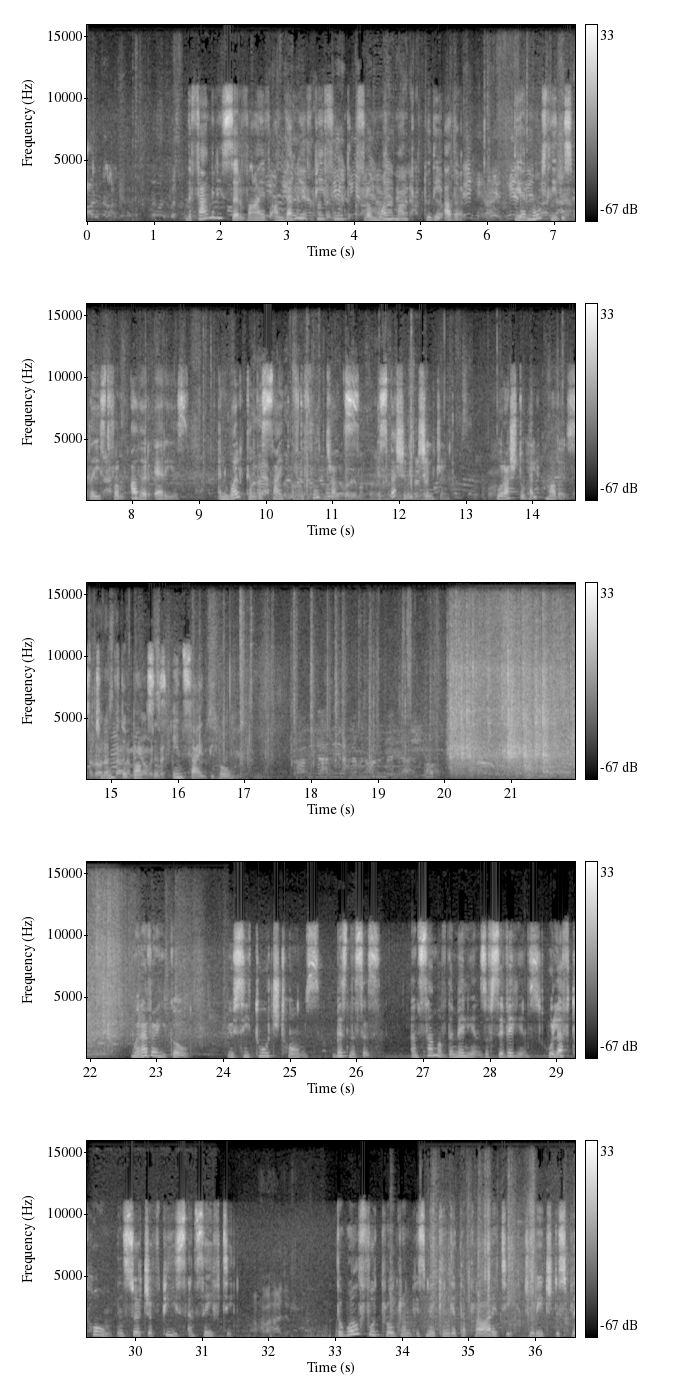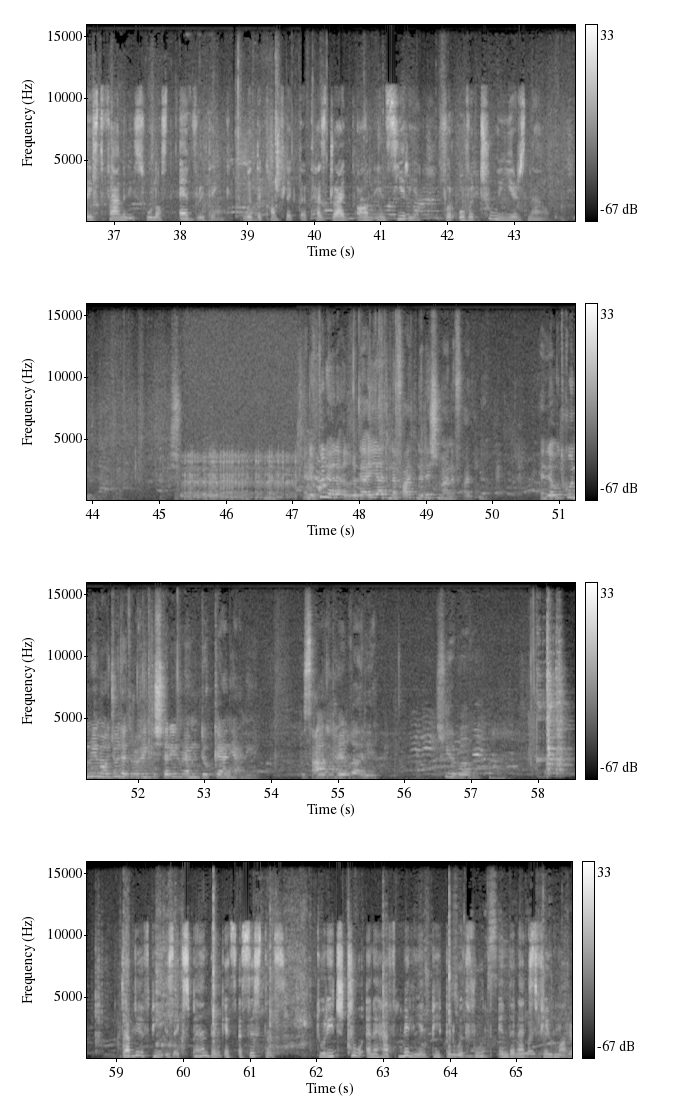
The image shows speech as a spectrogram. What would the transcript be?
The families survive on WFP food from one month to the other. They are mostly displaced from other areas and welcome the sight of the food trucks, especially children, who rush to help mothers to move the boxes inside the home. Wherever you go, you see torched homes, businesses, and some of the millions of civilians who left home in search of peace and safety. The World Food Programme is making it a priority to reach displaced families who lost everything with the conflict that has dragged on in Syria for over two years now. يعني كل هلا الغذائيات نفعتنا. ليش ما نفعتنا؟ يعني لو تكون مي موجودة تروحين تشترين منها من الدكان يعني أسعارها حيل غالية شو يا بابا؟ WFP is expanding its assistance to reach two and a half million people with food in the next few months.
